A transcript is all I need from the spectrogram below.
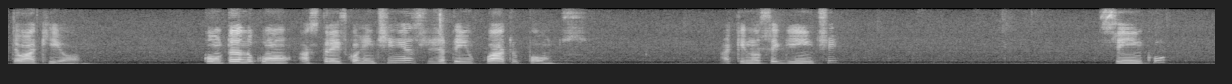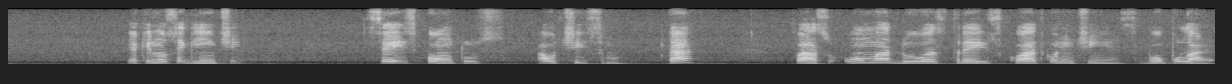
Então aqui, ó, contando com as três correntinhas, já tenho quatro pontos. Aqui no seguinte, cinco. E aqui no seguinte, seis pontos altíssimo, tá? faço uma duas três quatro correntinhas. Vou pular.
